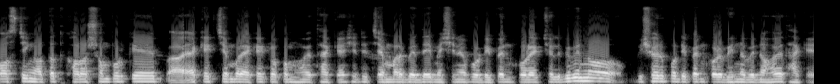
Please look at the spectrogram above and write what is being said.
কস্টিং অর্থাৎ খরচ সম্পর্কে এক এক চেম্বার এক এক রকম হয়ে থাকে। সেটি চেম্বার বেঁধে মেশিনের উপর ডিপেন্ড করে অ্যাকচুয়ালি বিভিন্ন বিষয়ের উপর ডিপেন্ড করে ভিন্ন ভিন্ন হয়ে থাকে।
